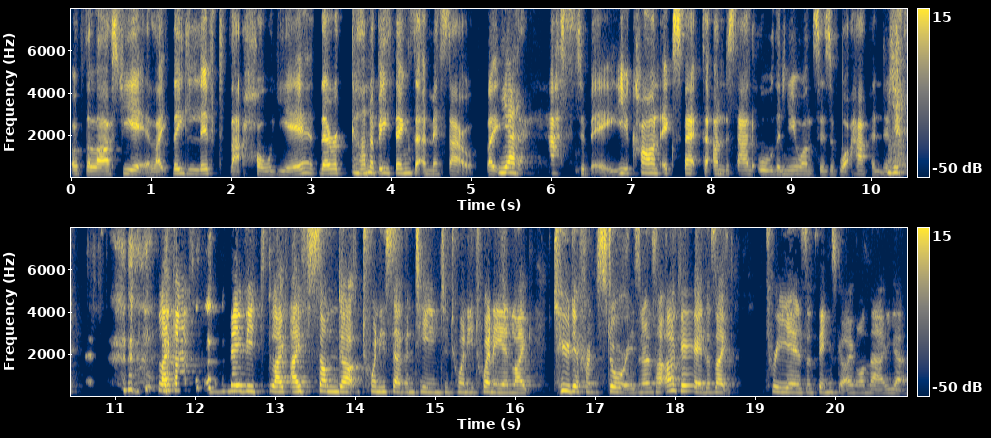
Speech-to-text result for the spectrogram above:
of the last year like they lived that whole year. There are mm-hmm. gonna be things that are missed out. Like yeah. has to be. You can't expect to understand all the nuances of what happened in yeah. like I've maybe like I've summed up 2017 to 2020 in like two different stories and it's like okay there's like three years of things going on there. Yeah.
